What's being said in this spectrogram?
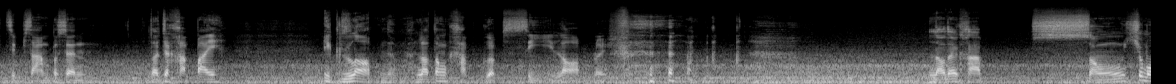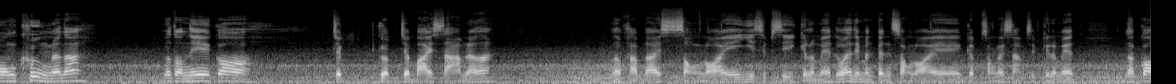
73%เราจะขับไป อีกรอบหนึ่งเราต้องขับเกือบ4รอบเลย เราได้ขับ2ชั่วโมงครึ่งแล้วนะ แล้วตอนนี้ก็จะเกือบจะบ่าย3แล้วนะ เราขับได้ 224 กิโลเมตรหรือว่าที่มันเป็น 200 เกือบ 230 กิโลเมตร แล้วก็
